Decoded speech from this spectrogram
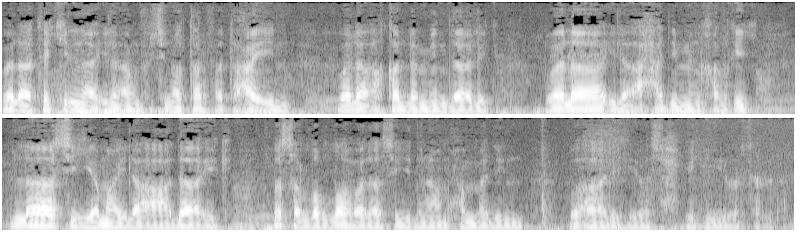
ولا تكلنا إلى أنفسنا طرفة عين ولا أقل من ذلك ولا إلى أحد من خلقك لا سيما إلى أعدائك. ve sallallahu ala seyyidina Muhammedin ve alihi ve sahbihi ve sellem.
